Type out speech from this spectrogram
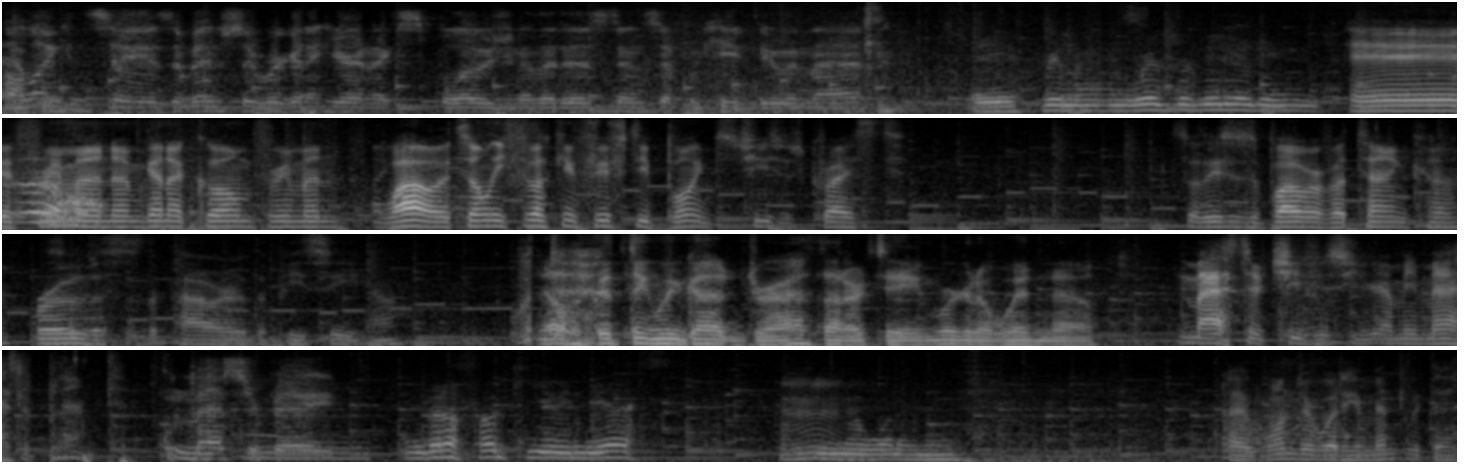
All I can say is eventually we're gonna hear an explosion in the distance if we keep doing that. Hey, Freeman, where's the video game? Hey, Freeman, I'm gonna come, Freeman. Wow, it's only fucking 50 points. Jesus Christ. So this is the power of a tank, huh? So this is the power of the PC, huh? What No, the? good thing we got Drath on our team. We're gonna win now. Master Chief is here. I mean, Master Plant. Masturbate. I'm gonna fuck you in the ass. You Mm, know what I mean. I wonder what he meant with that.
